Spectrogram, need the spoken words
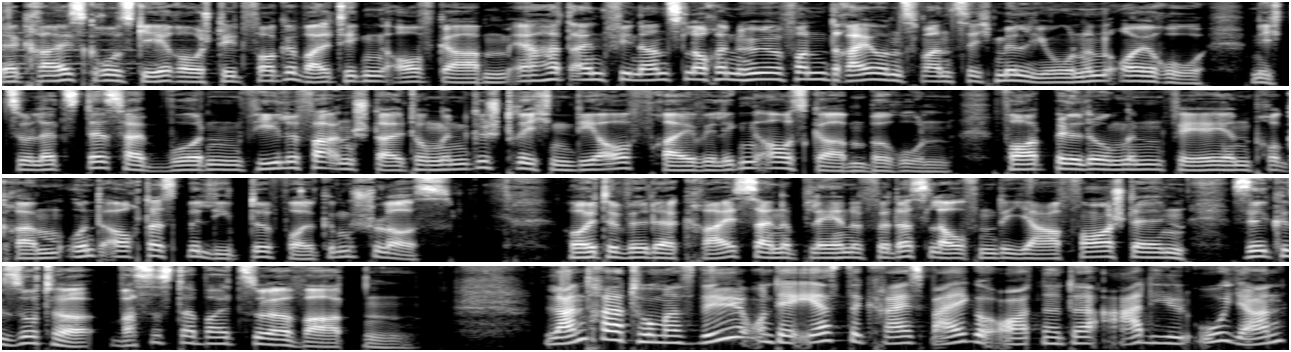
Der Kreis Groß-Gerau steht vor gewaltigen Aufgaben. Er hat ein Finanzloch in Höhe von 23 Millionen Euro. Nicht zuletzt deshalb wurden viele Veranstaltungen gestrichen, die auf freiwilligen Ausgaben beruhen. Fortbildungen, Ferienprogramm und auch das beliebte Volk im Schloss. Heute will der Kreis seine Pläne für das laufende Jahr vorstellen. Silke Sutter, was ist dabei zu erwarten? Landrat Thomas Will und der erste Kreisbeigeordnete Adil Ojan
